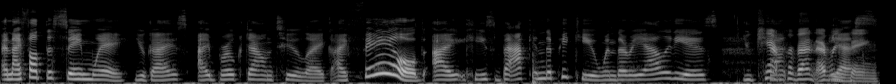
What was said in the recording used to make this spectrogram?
And I felt the same way, you guys. I broke down too. Like I failed. I he's back in the PICU when the reality is you can't that, prevent everything. Yes,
